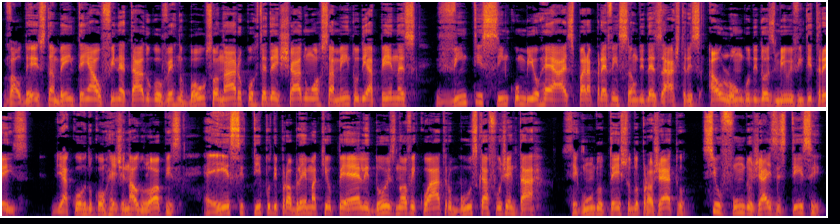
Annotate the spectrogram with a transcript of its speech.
Valdez também tem alfinetado o governo Bolsonaro por ter deixado um orçamento de apenas 25 mil reais para a prevenção de desastres ao longo de 2023. De acordo com Reginaldo Lopes, é esse tipo de problema que o PL 294 busca afugentar. Segundo o texto do projeto, se o fundo já existisse,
